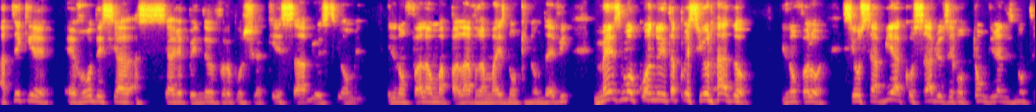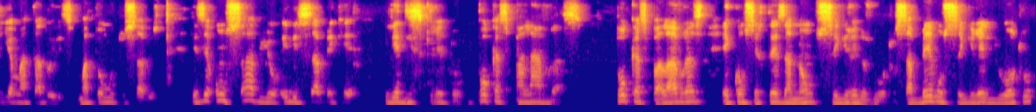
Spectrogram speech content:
até que Herodes se, se arrependeu e falou: Poxa, que sábio este homem. Ele não fala uma palavra mais do que não deve, mesmo quando ele está pressionado. Ele não falou. Se eu sabia que os sábios eram tão grandes, não teria matado eles. Matou muitos sábios. Quer dizer, um sábio, ele sabe que ele é discreto, poucas palavras, poucas palavras e com certeza não segredos do outro. Saber um segredo do outro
